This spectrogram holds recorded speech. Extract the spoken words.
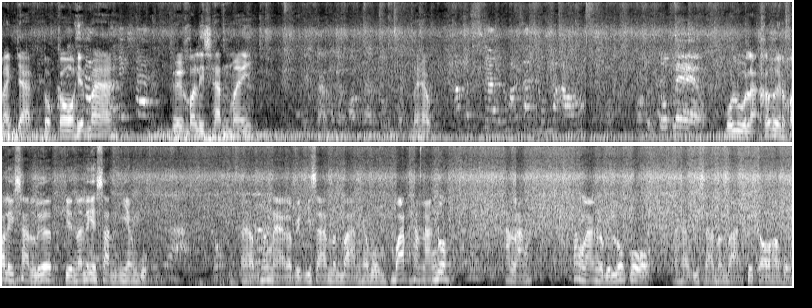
หลังจากตัวเก่าเฮ็ดมาคอลเลคชั่นเออคอลเลชันใหม่เล่นการมันจะมองด้านตรงกันนะครับเอาไปเชียร์หรือห้องตัดผมมาเอาฝนตกแล้วบ่รู้ละเขาเอิ้นคอลเลชันหรือเจเนเรชันเอียงบุเสื้อลกนะครับข้างหน้าก็เป็นอีสานบ้านๆครับผมบัดหันหลังด้วยหันหลังข้างหลังก็เป็นโลโก้นะครับอีสานบ้านๆคือเก่าครับผม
